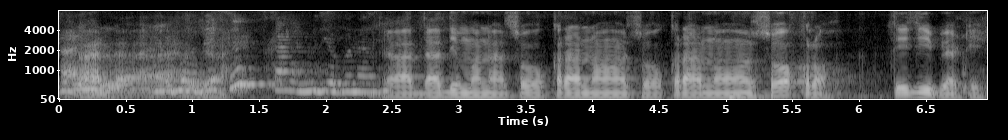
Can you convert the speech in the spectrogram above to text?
જા હાલ, આ દાદીમાના છોકરાનો છોકરાનો છોકરો ત્રીજી પેઢી.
